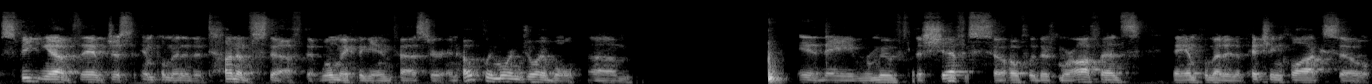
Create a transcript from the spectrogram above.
Speaking of, they have just implemented a ton of stuff that will make the game faster and hopefully more enjoyable. Um, and they removed the shift, so hopefully there's more offense. They implemented a pitching clock, so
